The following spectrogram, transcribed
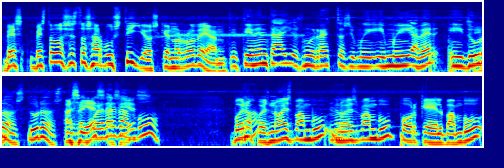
¿Ves, ¿Ves todos estos arbustillos que nos rodean? Que Tienen tallos muy rectos y muy, y muy a ver, y duros, duros. Así recuerda bambú. Bueno, ¿No? pues no es bambú, no. No. es bambú porque el bambú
